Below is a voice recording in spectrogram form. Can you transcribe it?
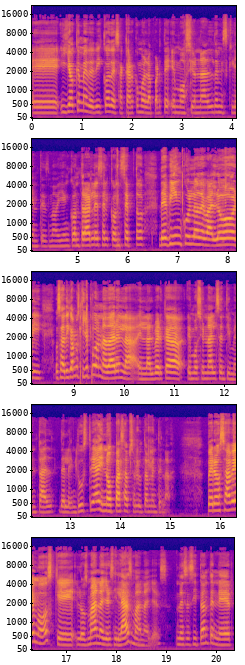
Eh, y yo que me dedico de sacar como la parte emocional de mis clientes, ¿no? Y encontrarles el concepto de vínculo, de valor y, o sea, digamos que yo puedo nadar en la, en la alberca emocional, sentimental de la industria y no pasa absolutamente nada. Pero sabemos que los managers y las managers necesitan tener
